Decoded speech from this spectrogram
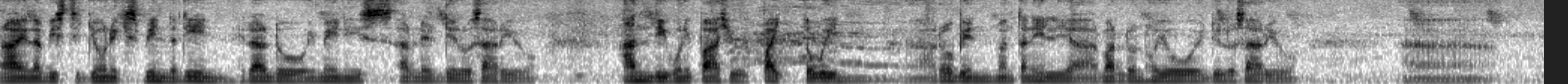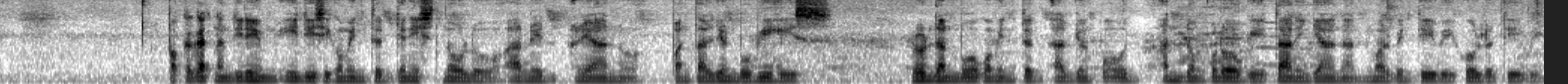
Ryan Labisti, Jonix Bin Ladin, Geraldo Jimenez, Arnel De Rosario, Andy Bonifacio, Fight to Win, ah, Robin Mantanilla, Marlon Hoyoy De Rosario, ah, Pagkagat ng dilim, EDC commented, Janice Nolo, Arnel Ariano, Pantalion Bubihis, Rodan Bo commented, Aljon Puod, Andong Kudogi, Tani Janan, Marvin TV, Coldo TV,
